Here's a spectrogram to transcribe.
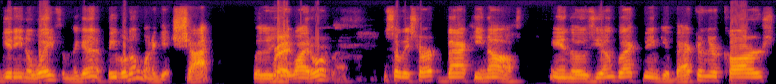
getting away from the gun. People don't want to get shot, whether you're white or black. So they start backing off. And those young black men get back in their cars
